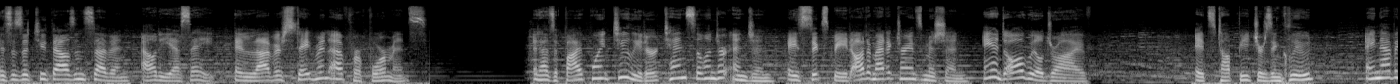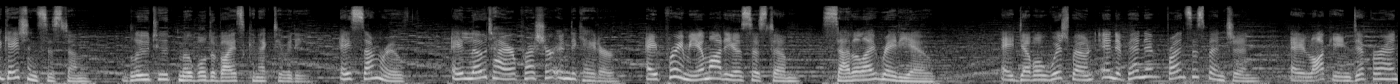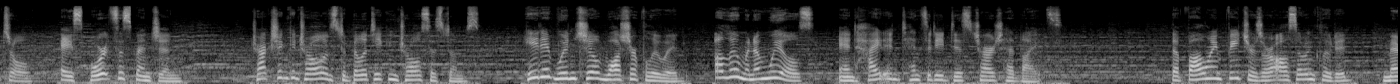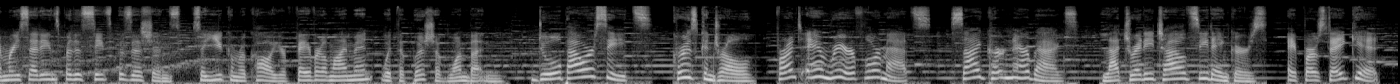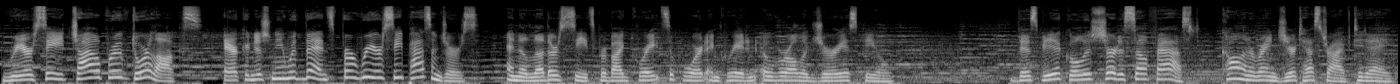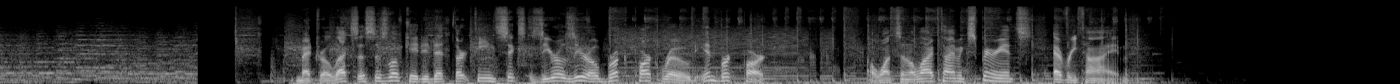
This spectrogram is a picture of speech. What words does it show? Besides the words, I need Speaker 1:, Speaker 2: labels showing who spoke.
Speaker 1: This is a 2007 Audi S8, a lavish statement of performance. It has a 5.2-liter 10-cylinder engine, a 6-speed automatic transmission, and all-wheel drive. Its top features include a navigation system, Bluetooth mobile device connectivity, a sunroof, a low tire pressure indicator, a premium audio system, satellite radio, a double wishbone independent front suspension, a locking differential, a sport suspension, traction control and stability control systems, heated windshield washer fluid, aluminum wheels, and high intensity discharge headlights. The following features are also included memory settings for the seat's positions so you can recall your favorite alignment with the push of one button, dual power seats, cruise control, front and rear floor mats, side curtain airbags, latch ready child seat anchors, a first aid kit, rear seat child proof door locks, air conditioning with vents for rear seat passengers, and the leather seats provide great support and create an overall luxurious feel. This vehicle is sure to sell fast. Call and arrange your test drive today.
Speaker 2: Metro Lexus is located at 13600 Brook Park Road in Brook Park. A once in a lifetime experience every time.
